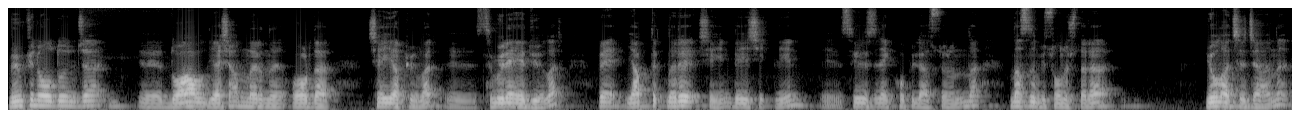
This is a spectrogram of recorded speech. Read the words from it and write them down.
Mümkün olduğunca e, doğal yaşamlarını orada şey yapıyorlar, e, simüle ediyorlar ve yaptıkları şeyin, değişikliğin e, sivrisinek popülasyonunda nasıl bir sonuçlara yol açacağını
